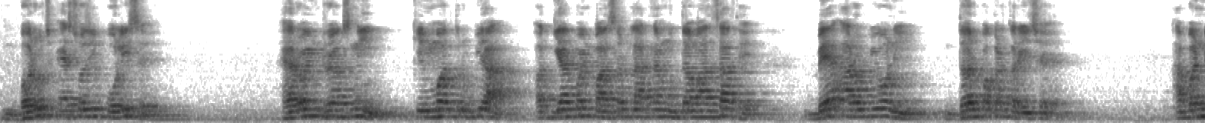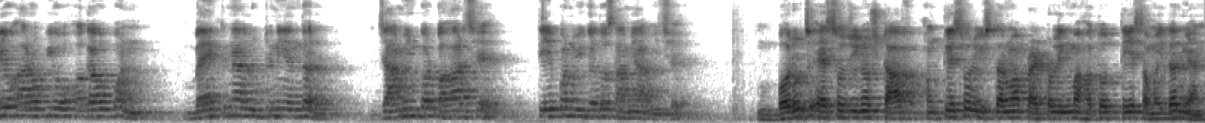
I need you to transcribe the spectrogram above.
ભરૂચ એસઓજી પોલીસે હેરોઇન ડ્રગ્સની કિંમત રૂપિયા અગિયાર પોઈન્ટ બાસઠ લાખના મુદ્દામાલ સાથે બે આરોપીઓની ધરપકડ કરી છે. આ બંને આરોપીઓ અગાઉ પણ બેંકના લૂંટની અંદર જામીન પર બહાર છે તે પણ વિગતો સામે આવી છે. ભરૂચ એસઓજીનો સ્ટાફ અંકલેશ્વર વિસ્તારમાં પેટ્રોલિંગમાં હતો તે સમય દરમિયાન.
